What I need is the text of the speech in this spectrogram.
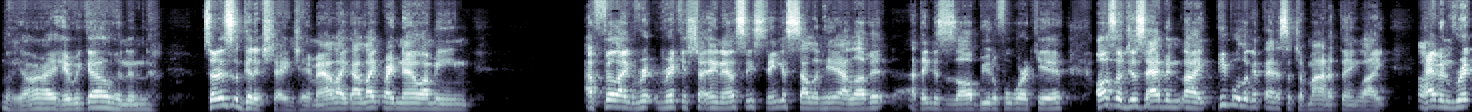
Like, all right, here we go. And then, so this is a good exchange here, man. I like, I like right now. I mean, I feel like Ric, Ric is showing. You know, see, Sting is selling here. I love it. I think this is all beautiful work here. Also, just having like people look at that as such a minor thing, like Oh. having Ric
